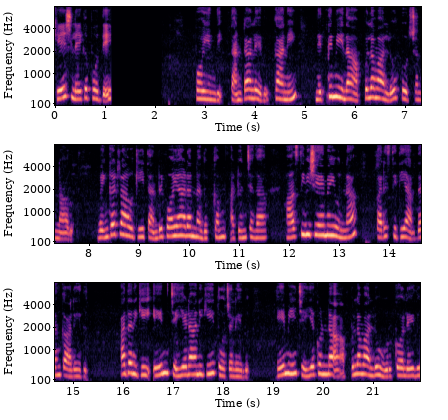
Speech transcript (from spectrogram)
కేష్ లేకపోతే పోయింది. తంటా లేదు. కానీ నెత్తి మీద అప్పుల వాళ్ళు కూర్చున్నారు. వెంకట్రావుకి తండ్రి పోయాడన్న దుఃఖం అటుంచగా ఆస్తి విషయమై ఉన్న పరిస్థితి అర్థం కాలేదు. అతనికి ఏం చెయ్యడానికి తోచలేదు. ఏమీ చెయ్యకుండా అప్పుల వాళ్ళు ఊరుకోలేదు.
